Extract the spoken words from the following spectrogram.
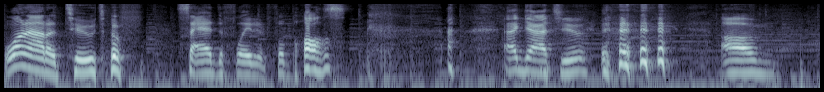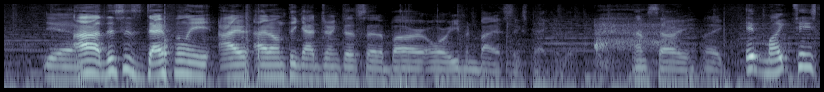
one out of two to f- sad deflated footballs. I got you. Um, yeah. Ah, this is definitely. I I don't think I'd drink this at a bar or even buy a six pack of it. I'm sorry. Like it might taste.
